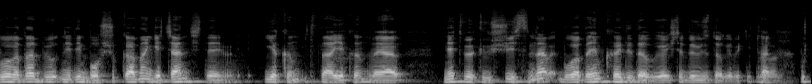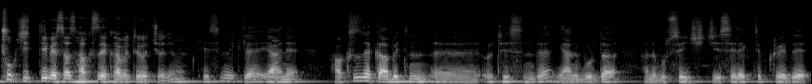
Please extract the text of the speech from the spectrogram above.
bu arada bu ne diyeyim boşluklardan geçen işte yakın, iktidara yakın veya network güçlü isimler evet. burada hem kredi de alıyor işte döviz de alıyor belki. Bu çok ciddi bir esas haksız rekabeti ölçüyor değil mi? Kesinlikle yani haksız rekabetin e, ötesinde yani burada hani bu seçici selektif kredi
